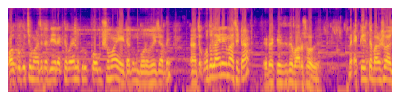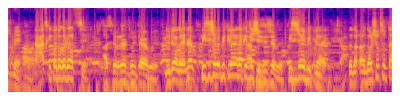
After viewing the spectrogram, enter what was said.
অল্প কিছু মাছ এটা দিয়ে রাখতে পারেন খুব কম সময়ে এটা কিন্তু বড় হয়ে যাবে। তো কত লাইনের মাছ এটা? এটা কেজিতে বারোশো হবে। মানে এক কেজিতে বারোশো আসবে। আজকে কত করে যাচ্ছে? আজকের রেট দুই টাকা করে। দুই টাকা করে। এটা পিস হিসেবে বিক্রি হয় না কেজি পিস হিসেবে। পিস হিসেবে বিক্রি হয়। তো দর্শক শ্রোতা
